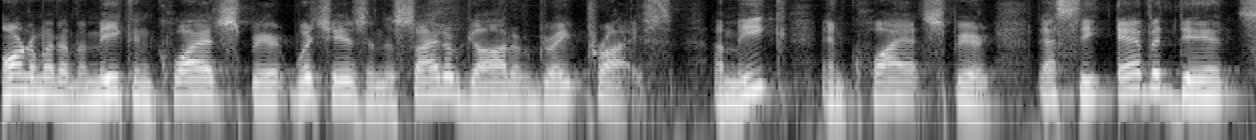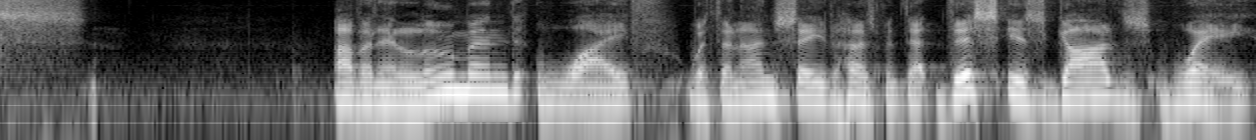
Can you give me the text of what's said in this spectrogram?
ornament of a meek and quiet spirit, which is in the sight of God of great price. A meek and quiet spirit. That's the evidence of an illumined wife with an unsaved husband that this is God's way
